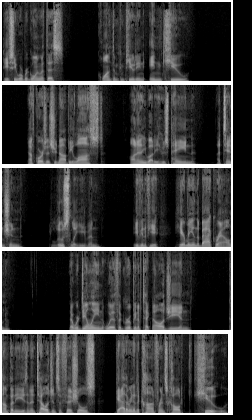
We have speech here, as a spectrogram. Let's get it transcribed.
Do you see where we're going with this? Quantum computing in Q. Now, of course, it should not be lost on anybody who's paying attention loosely, even, even if you hear me in the background, that we're dealing with a grouping of technology and companies and intelligence officials gathering at a conference called Q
